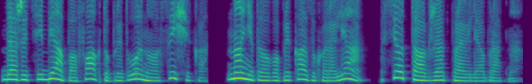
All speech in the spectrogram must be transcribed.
Даже тебя, по факту придворного сыщика, нанятого по приказу короля, все так же отправили обратно.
